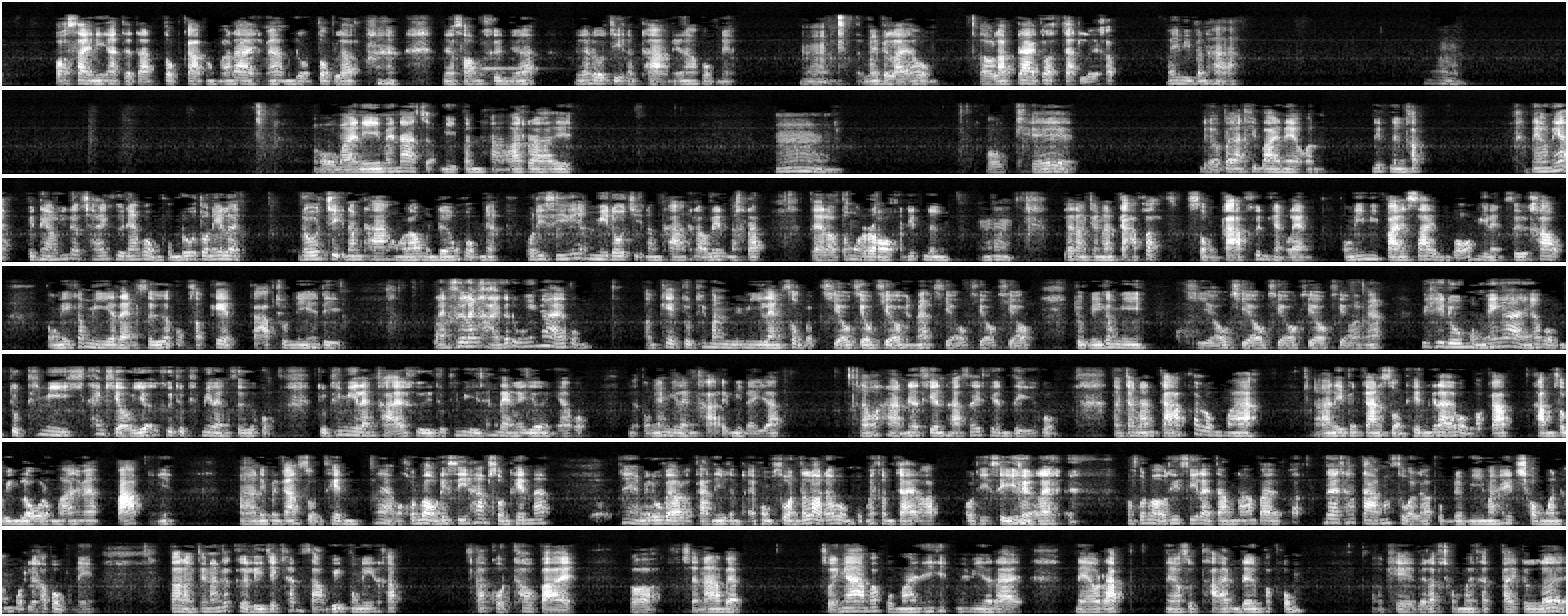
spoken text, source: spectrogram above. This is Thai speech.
เพราะไส้นี้อาจจะดันตบกราฟลงมาได้เห็นไหมมันโดนตบแล้ว แนวซ้อนคือเนื้อเนื้อโดจินำทางนี้นะครับผมเนี่ยอืมแต่ไม่เป็นไรครับผม เรารับได้ก็จัดเลยครับ ไม่มีปัญหา โอ้ไม้นี้ไม่น่าจะมีปัญหาอะไร อืม โอเค เดี๋ยวไปอธิบายแนวกันนิดนึงครับ แนวเนี้ย เป็นแนวที่เลือกใช้คือแนวผมผมดูตัวนี้เลย โดจินำทางของเราเหมือนเดิมผมเนี่ย OTC ก็ยังมีโดจินำทางให้เราเล่นนะครับ แต่เราต้องรอกันนิดนึงอืม และหลังจากนั้นกราฟก็ส่งกราฟขึ้นแข็งแรง ตรงนี้มีปลายไส้บอกว่ามีแรงซื้อเข้า ตรงนี้ก็มีแรงซื้อผมสังเกตกราฟชุดนี้ให้ดี แรงซื้อแรงขายก็ดูง่ายๆครับผมสังเกตจุดที่มันมีแรงส่งแบบเขียวเขียวเขียวเห็นไหมเขียวเขียวเขียวจุดนี้ก็มีเขียวเขียวเขียวเขียวเขียวเห็นไหมวิธีดูผมง่ายๆครับผมจุดที่มีแท่งเขียวเยอะคือจุดที่มีแรงซื้อครับผมจุดที่มีแรงขายก็คือจุดที่มีแท่งแดงเยอะๆอย่างเงี้ยครับผมเนี่ยตรงนี้มีแรงขายมีนัยยะ แล้วก็หาเนื้อเทียนหาไส้เทียนตีครับผมหลังจากนั้นกราฟก็ลงมาอันนี้เป็นการสวนเทนก็ได้ครับผมเพราะกราฟทำสวิงโลลงมาใช่ไหมปั๊บอย่างนี้อันนี้เป็นการสวนเทนเนี่ยบางคนบอกดีซีห้ามสวนเทนนะเนี่ยไม่รู้แววหลักการนี้จากไหนผมสวนตลอดนะผมผมไม่สนใจหรอกครับ OTC หรืออะไรบางคนบอก OTC ไหลตามน้ำไปก็ได้ทั้งตามทั้งสวนแล้วผมเดี๋ยวมีมาให้ชมกันทั้งหมดเลยครับผมวันนี้หลังจากนั้นก็เกิด rejection สามวิตรงนี้นะครับ ก็กดเข้าไป ก็ ชนะแบบสวยงามครับผมไม้นี้ไม่มีอะไรแนวรับแนวสุดท้ายเหมือนเดิมครับผม โอเค ไปรับชมไม้ถัดไปกันเลย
